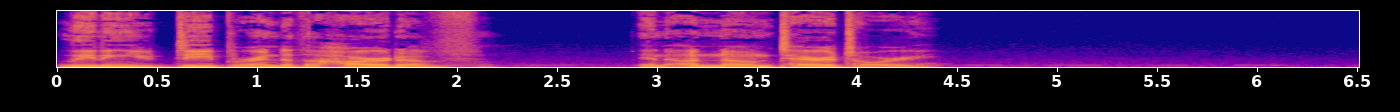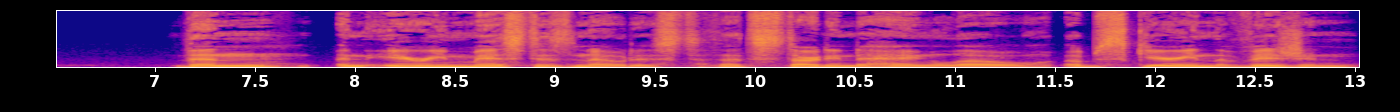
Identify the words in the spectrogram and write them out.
leading you deeper into the heart of an unknown territory. Then an eerie mist is noticed that's starting to hang low, obscuring the vision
